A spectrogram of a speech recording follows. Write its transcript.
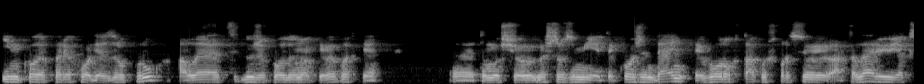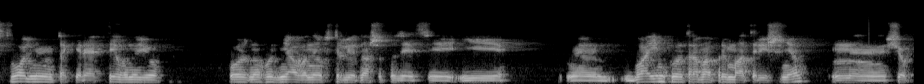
інколи переходять з рук в рук, але це дуже поодинокі випадки. Е, Тому що ви ж розумієте, кожен день ворог також працює артилерією, як ствольною, так і реактивною. Кожного дня вони обстрілюють наші позиції. І е, буває інколи треба приймати рішення, щоб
